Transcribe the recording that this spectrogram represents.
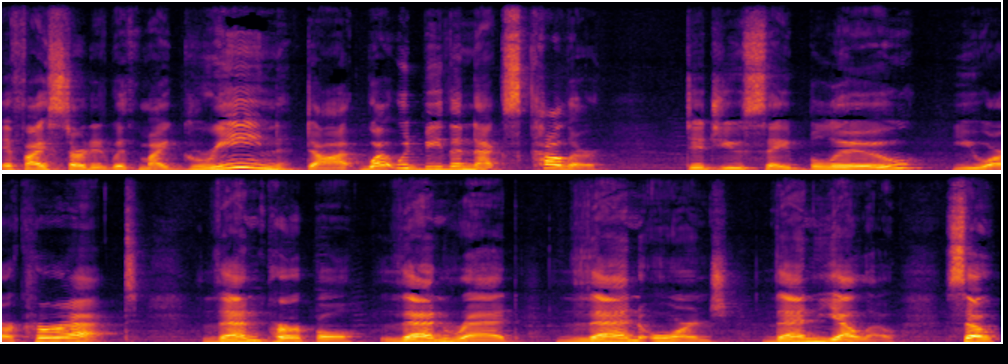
If I started with my green dot, what would be the next color? Did you say blue? You are correct. Then purple, then red, then orange, then yellow. So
